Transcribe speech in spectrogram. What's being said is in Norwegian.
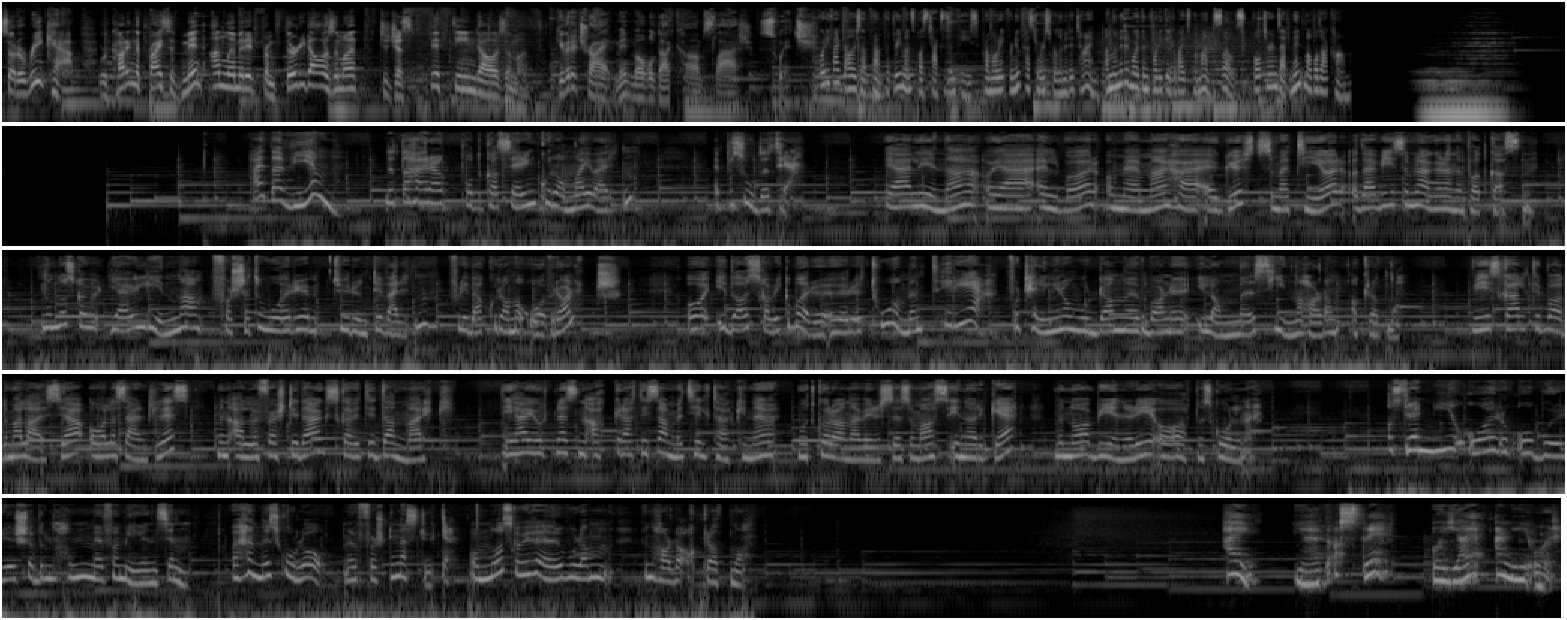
F- So to recap, we're cutting the price of Mint Unlimited from $30 a month to just $15 a month. Give it a try at mintmobile.com slash switch. $45 upfront for three months plus taxes and fees. Promo rate for new customers for limited time. Unlimited more than 40 gigabytes per month. Slows. Full terms at mintmobile.com. Hei, det er Wien. Dette her er podkastserien 'Korona i verden', episode tre. Jeg er Lina, og jeg er 11 år, og med meg har jeg August, som er 10 år, og det er vi som lager denne podkasten. Nå skal jeg og Lina fortsette vår eh, tur rundt i verden, fordi det er korona overalt. Og i dag skal vi ikke bare høre to, men tre fortellinger om hvordan eh, barn i landet sine har det akkurat nå. Vi skal til både Malaysia og Los Angeles, men aller først i dag skal vi til Danmark. De har gjort nesten akkurat de samme tiltakene mot koronaviruset som oss i Norge, men nå begynner de å åpne skolene. Astrid er ni år og bor i København med familien sin. Og Hennes skole åpner først neste uke. Og nå skal vi høre hvordan hun har det akkurat nå. Hei, jeg heter Astrid, og jeg er ni år.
